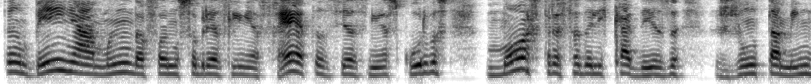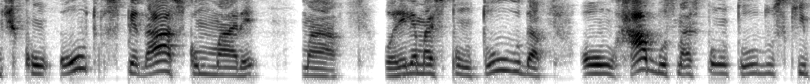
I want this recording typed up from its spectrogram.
também a Amanda falando sobre as linhas retas e as linhas curvas, mostra essa delicadeza juntamente com outros pedaços, como uma, uma orelha mais pontuda ou rabos mais pontudos que,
